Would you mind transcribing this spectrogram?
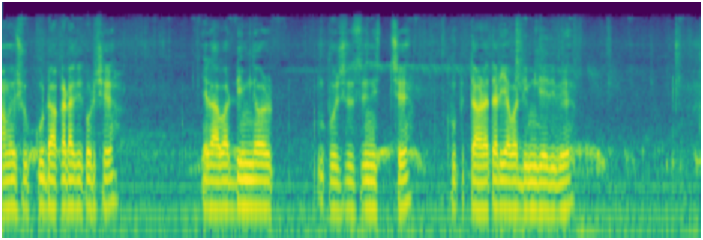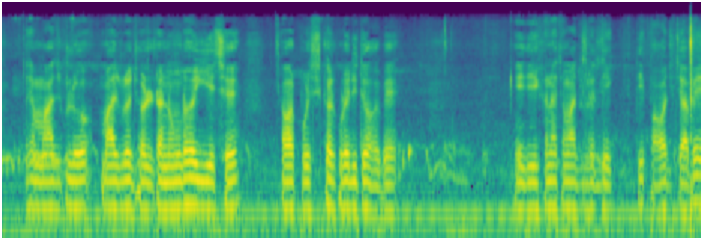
আমাদের শুক্কু ডাকাডাকি করছে। এরা আবার ডিম দেওয়ার প্রস্তুতি নিচ্ছে। খুব তাড়াতাড়ি আবার ডিম দিয়ে দিবে। মাছগুলো মাছগুলো জলটা নোংরা হয়ে গিয়েছে, আবার পরিষ্কার করে দিতে হবে। এই যে এখানে আছে মাছগুলো, দেখতে পাওয়া যাবে?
